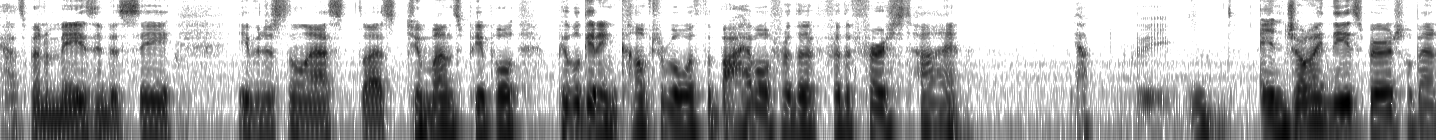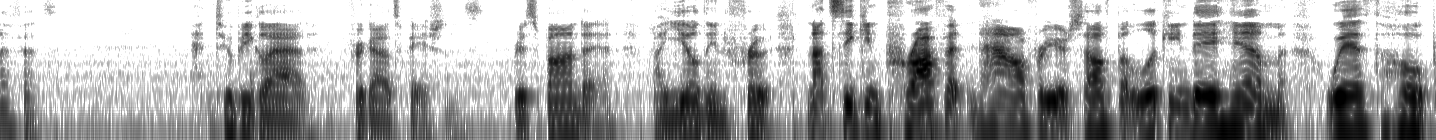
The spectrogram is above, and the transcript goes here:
God, it's been amazing to see, even just in the last last two months, people people getting comfortable with the Bible for the for the first time. Enjoying these spiritual benefits and to be glad for God's patience. Respond to it by yielding fruit, not seeking profit now for yourself, but looking to Him with hope.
